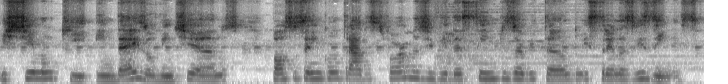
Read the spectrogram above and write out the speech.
estimam que, em 10 ou 20 anos, possam ser encontradas formas de vida simples orbitando estrelas vizinhas.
